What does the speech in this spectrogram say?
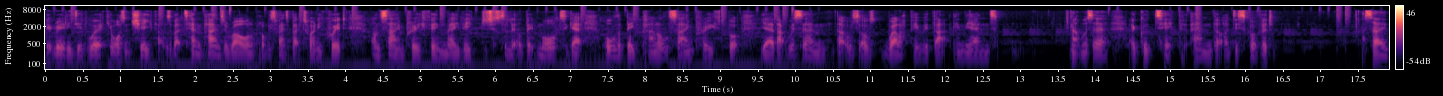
it really did work. It wasn't cheap. That was about ten pounds a roll. I probably spent about twenty quid on soundproofing, maybe just a little bit more to get all the big panels soundproofed. But yeah, that was um, that was I was well happy with that in the end. That was a, a good tip um, that I discovered. So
